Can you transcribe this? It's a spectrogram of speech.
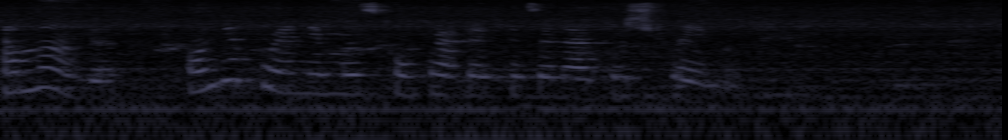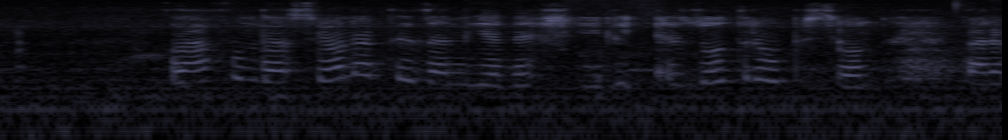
Amanda, onde podemos comprar artesanato chileno? A Fundación Artesanía de Chile es otra opción para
